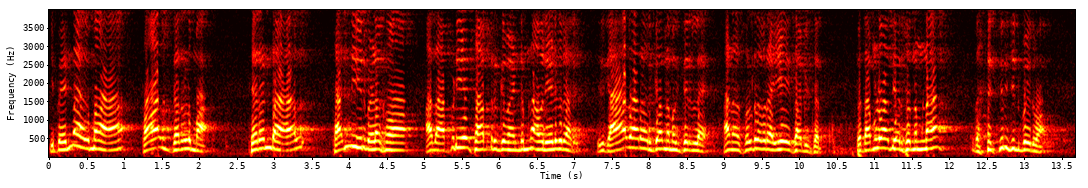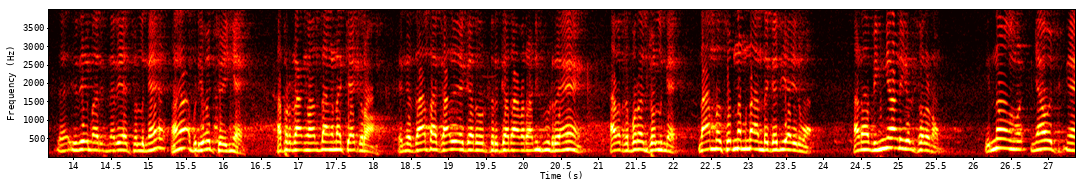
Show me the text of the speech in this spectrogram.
இப்போ என்ன ஆகுமா? பால் திரளுமா. திரண்டால் தண்ணீர் விலகும். அதை அப்படியே சாப்பிட்ருக்க வேண்டும்னு அவர் எழுதுறாரு. இதுக்கு ஆதாரம் இருக்கான்னு நமக்கு தெரியல. ஆனால் சொல்கிறவர் ஐஏஎஸ் ஆஃபீஸர் இப்போ தமிழ்வாதியார் சொன்னோம்னா சிரிச்சிட்டு போயிடுவான். இதே மாதிரி நிறையா சொல்லுங்கள் ஆ, அப்படி யோசிச்சு வைங்க. அப்புறம் நாங்கள் வந்தாங்கன்னா கேட்குறோம் எங்கள் தாத்தா காதையக்கார் ஒருத்தர் இருக்கார் அவரை அனுப்பிவிடுறேன். அவர்கிட்ட பூரா சொல்லுங்கள் நாம் சொன்னோம்னா அந்த கதி ஆயிடுவோம் ஆனால் விஞ்ஞானிகள் சொல்லணும். இன்னும் ஞாபகம் வச்சுக்கங்க.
